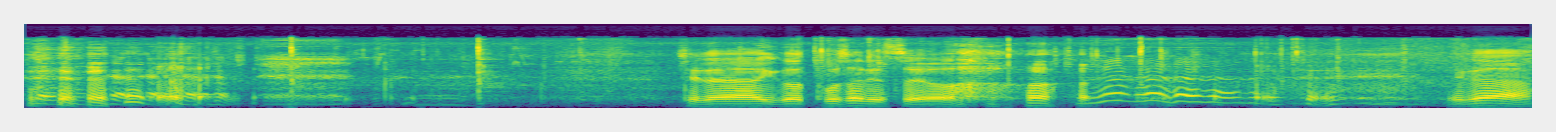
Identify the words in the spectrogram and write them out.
제가 이거 도살했어요. 제가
